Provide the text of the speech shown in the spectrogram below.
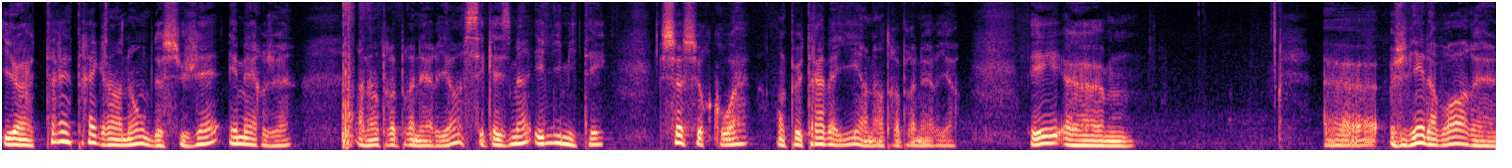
il y a un très, très grand nombre de sujets émergents en entrepreneuriat. C'est quasiment illimité ce sur quoi on peut travailler en entrepreneuriat. Et euh, euh, je viens d'avoir un,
